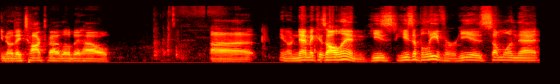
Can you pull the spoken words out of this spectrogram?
you know, they talked about a little bit how, uh, you know, Nemik is all in. He's he's a believer. He is someone that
